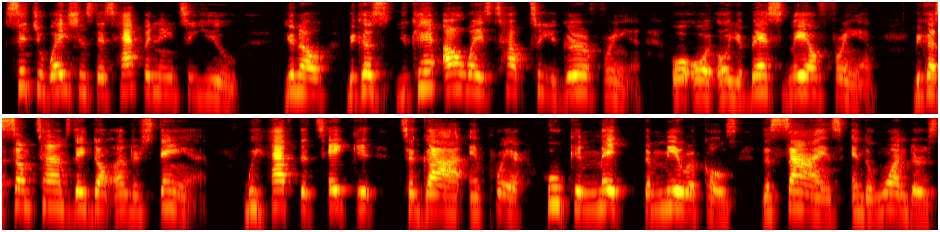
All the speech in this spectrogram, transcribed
situations that's happening to you, you know, because you can't always talk to your girlfriend or, or, or your best male friend because sometimes they don't understand. We have to take it to God in prayer, who can make the miracles, the signs, and the wonders,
